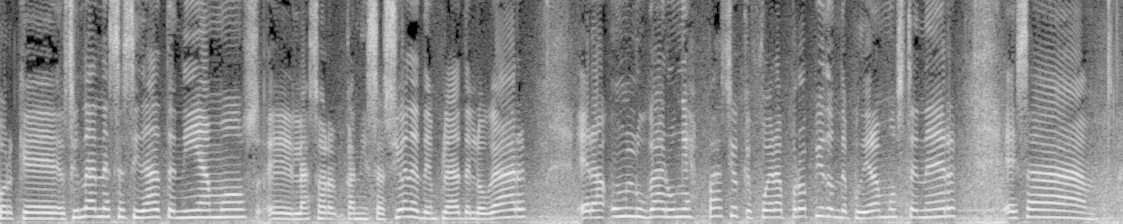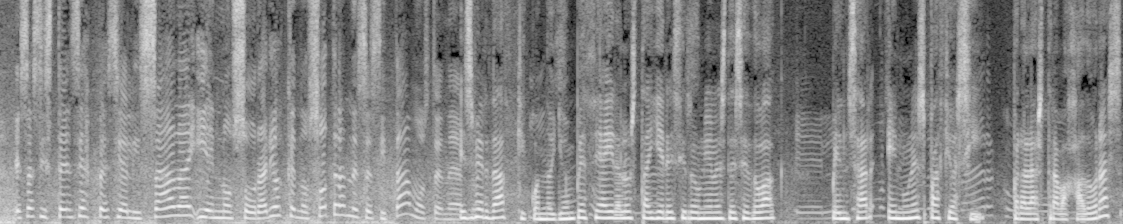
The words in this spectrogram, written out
porque si una necesidad teníamos eh, las organizaciones de empleadas del hogar, era un lugar, un espacio que fuera propio donde pudiéramos tener esa, esa asistencia especializada y en los horarios que nosotras necesitamos tener. Es verdad que cuando yo empecé a ir a los talleres y reuniones de SEDOAC, pensar en un espacio así para las trabajadoras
